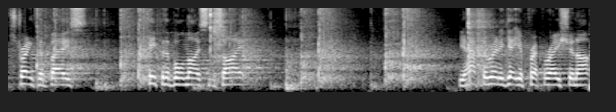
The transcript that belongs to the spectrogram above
strength of base, keeping the ball nice and tight. You have to really get your preparation up.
